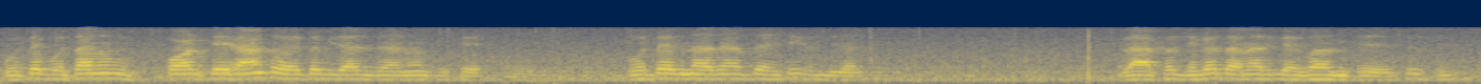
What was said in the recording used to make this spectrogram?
પોતે પોતાનું કોણ છે જાણતો હોય તો બીજા જાણવા પૂછે. પોતે જ ના જાણતો હોય છે બીજા એટલે આખો જગત આનાથી બેભાન છે. શું છે?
